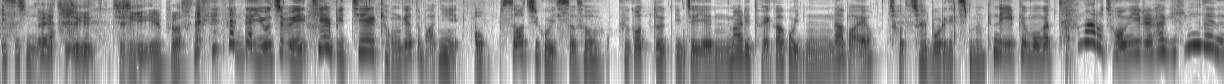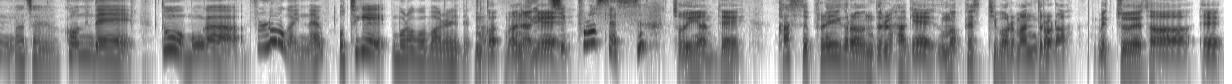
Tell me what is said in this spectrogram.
있으십니까? 네, 지식이 지식이 1 플러스. 근데 요즘 ATL, BTL 경계도 많이 없어지고 있어서 그것도 이제 옛말이 돼가고 있나 봐요. 저도 잘 모르겠지만. 근데 이렇게 뭔가 하나로 정의를 하기 힘든 맞아요. 건데 또 뭔가 flow가 있나요? 어떻게 뭐라고 말을 해야 될까? 그러니까 만약에 규칙 프로세스? 저희한테 Cass Playground를 하게 음악 페스티벌을 만들어라. 맥주 회사의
